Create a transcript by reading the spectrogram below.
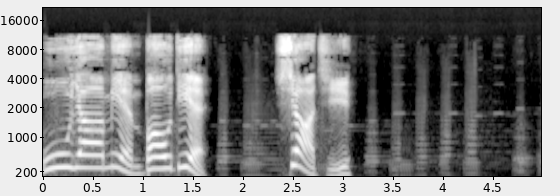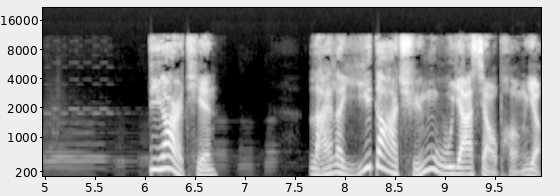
乌鸦面包店下集。第二天，来了一大群乌鸦小朋友。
